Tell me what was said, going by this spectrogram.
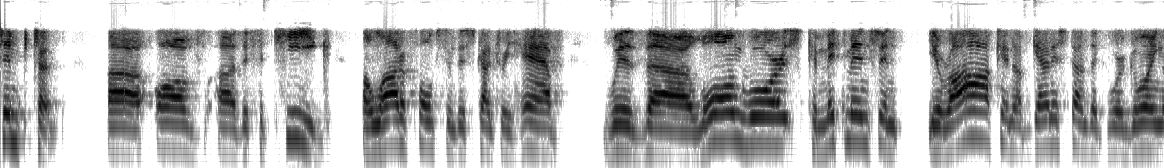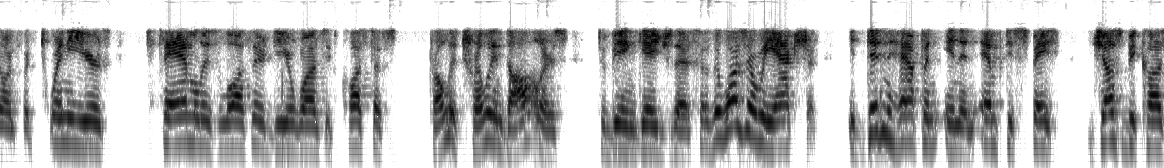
symptom uh, of uh, the fatigue a lot of folks in this country have with uh, long wars, commitments in Iraq and Afghanistan that were going on for 20 years. Families lost their dear ones. It cost us probably a trillion dollars to be engaged there. So there was a reaction. It didn't happen in an empty space just because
